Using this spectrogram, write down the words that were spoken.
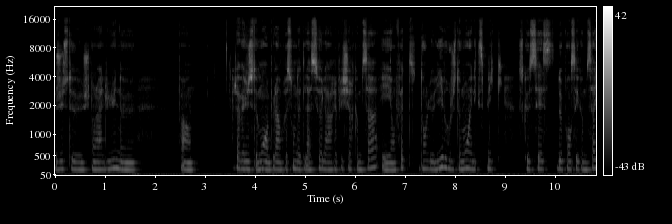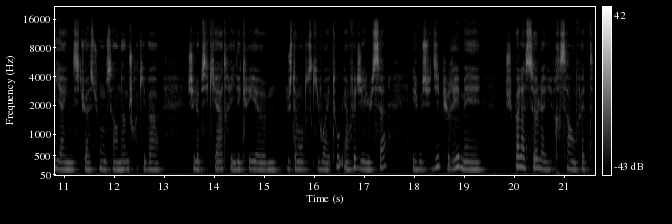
juste, je suis dans la lune. Enfin, j'avais justement un peu l'impression d'être la seule à réfléchir comme ça. Et en fait, dans le livre, justement, elle explique ce que c'est de penser comme ça. Il y a une situation où c'est un homme, je crois, qui va chez le psychiatre et il décrit euh, justement tout ce qu'il voit et tout. Et en fait, j'ai lu ça et je me suis dit, purée, mais je suis pas la seule à vivre ça en fait.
